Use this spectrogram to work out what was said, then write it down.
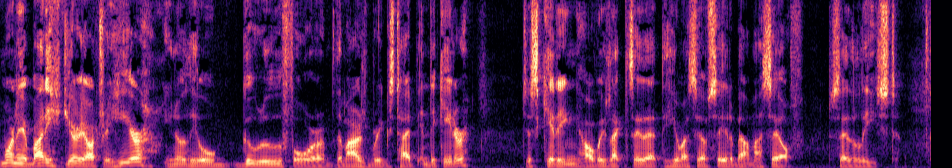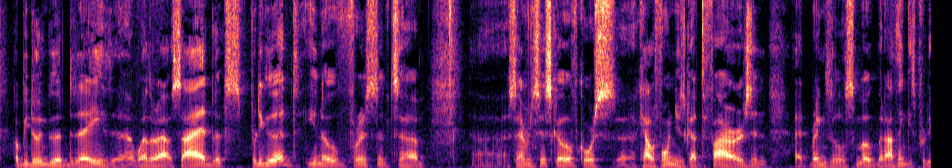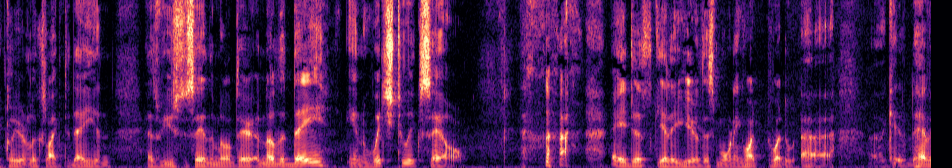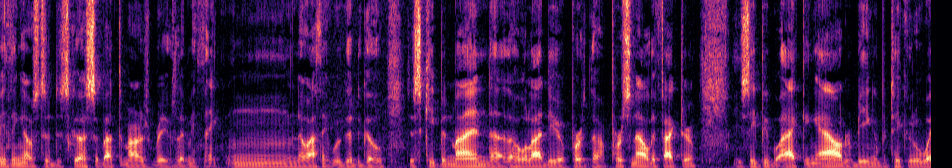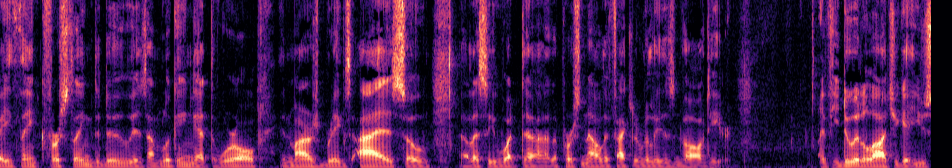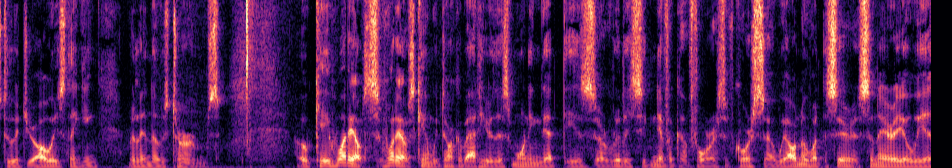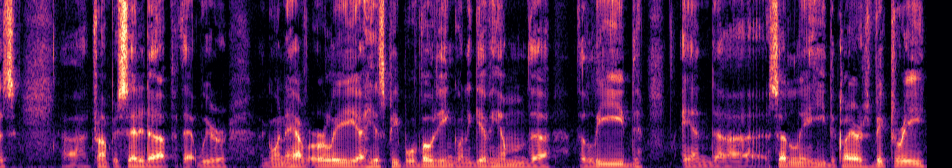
Morning, everybody. Jerry Autry here. You know, the old guru for the Myers Briggs type indicator. Just kidding. I always like to say that to hear myself say it about myself, to say the least. Hope you're doing good today. The weather outside looks pretty good. You know, for instance, uh, uh, San Francisco, of course, uh, California's got the fires and that brings a little smoke, but I think it's pretty clear it looks like today. And as we used to say in the military, another day in which to excel. hey, just kidding here this morning. What what uh, uh, have anything else to discuss about the Myers Briggs? Let me think. Mm, no, I think we're good to go. Just keep in mind uh, the whole idea of per- the personality factor you see people acting out or being a particular way, think first thing to do is I'm looking at the world in Myers Briggs' eyes. So uh, let's see what uh, the personality factor really is involved here. If you do it a lot, you get used to it. You're always thinking really in those terms. Okay, what else? What else can we talk about here this morning that is uh, really significant for us? Of course, uh, we all know what the scenario is. Uh, Trump has set it up that we're going to have early uh, his people voting, going to give him the the lead, and uh, suddenly he declares victory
